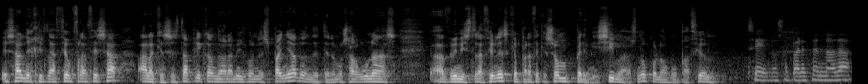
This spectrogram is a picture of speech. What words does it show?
esa legislación francesa a la que se está aplicando ahora mismo en España, donde tenemos algunas administraciones que parece que son permisivas ¿no? con la ocupación. Sí, no se parece nada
